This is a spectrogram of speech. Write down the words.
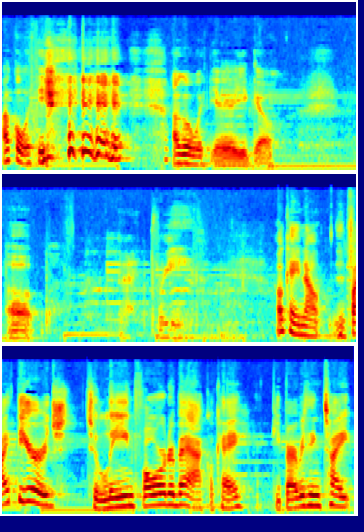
I'll go with you. I'll go with you. There you go. Up. Good. Breathe. Okay, now fight the urge to lean forward or back, okay? Keep everything tight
